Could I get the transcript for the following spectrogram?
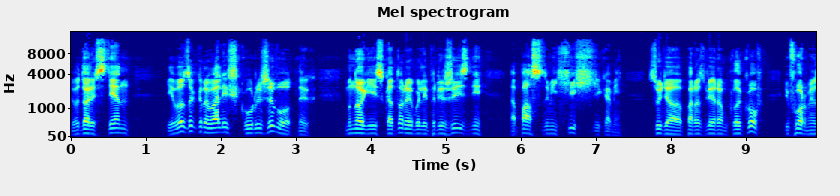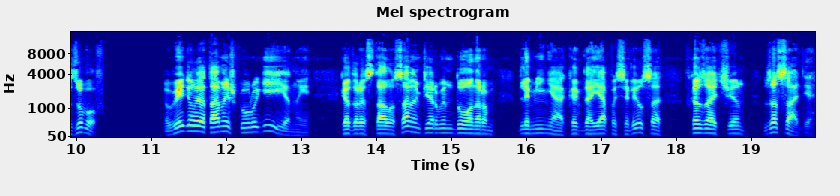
Вдоль стен — его закрывали шкуры животных, многие из которых были при жизни опасными хищниками, судя по размерам клыков и форме зубов. Увидел я там и шкуру гиены, которая стала самым первым донором для меня, когда я поселился в казачьем засаде.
